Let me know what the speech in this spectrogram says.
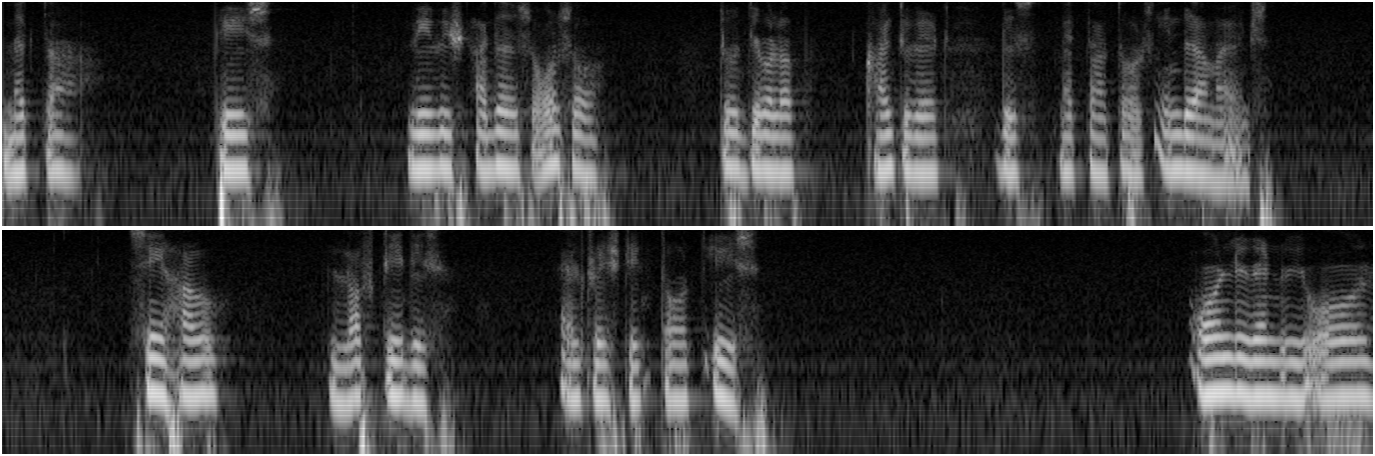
metta, peace, we wish others also to develop, cultivate this metta thoughts in their minds. See how lofty this altruistic thought is. Only when we all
